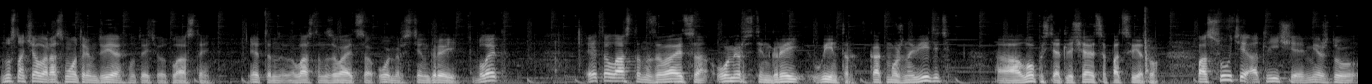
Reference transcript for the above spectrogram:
Ну, сначала рассмотрим две вот эти вот ласты. Эта ласта называется Omer Stingray Black. Эта ласта называется Omer Stingray Winter. Как можно видеть, лопасти отличаются по цвету. По сути, отличие между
